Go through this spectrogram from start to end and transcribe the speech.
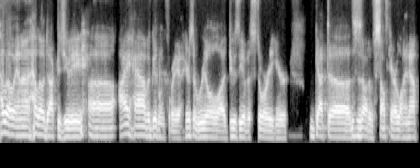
Hello, Anna. Hello, Dr. Judy. Uh, I have a good one for you. Here's a real uh, doozy of a story here. We've got uh, this is out of South Carolina.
